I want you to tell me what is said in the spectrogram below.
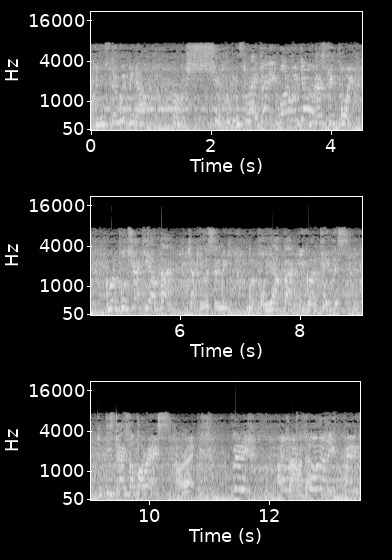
Jackie, you stay with me now. Oh, shit, look at his leg. Vinny, what don't we do? You guys take point. I'm gonna pull Jackie out back. Jackie, listen to me. I'm gonna pull you out back, but you gotta take this. Get these guys off our ass. All right. Vinny! I'll try my best. One of these pigs!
